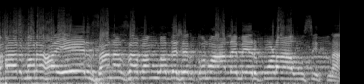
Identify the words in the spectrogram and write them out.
আমার মনে হয় এর জানাজা বাংলাদেশের কোন আলেমের পড়া উচিত না।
